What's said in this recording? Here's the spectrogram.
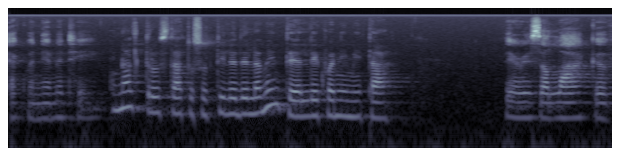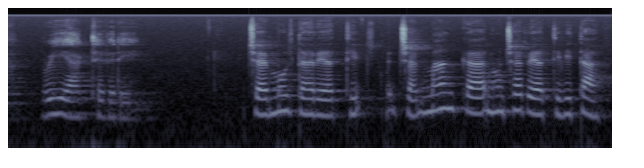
equanimity. Un altro stato sottile della mente è l'equanimità. There is a lack of reactivity. C'è molta reattività, cioè manca, non c'è reattività.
